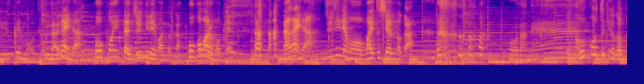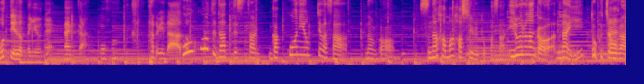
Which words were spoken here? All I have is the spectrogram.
言っても長いな。高校に行ったら12年もあるのか。高校もあるもんね。長いな。12年も毎年やるのか。そうだね。高校の時のがもっと嫌だったけどね。なんかもうほんとかったるいなと高校ってだってさ学校によってはさなんか砂浜走るとかさいろいろなんかない？特徴あが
